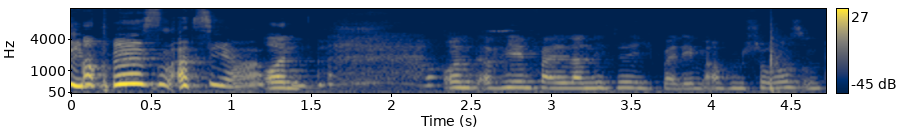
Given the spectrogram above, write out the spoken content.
Die bösen Asiaten. Und, und auf jeden Fall landete ich bei dem auf dem Schoß und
